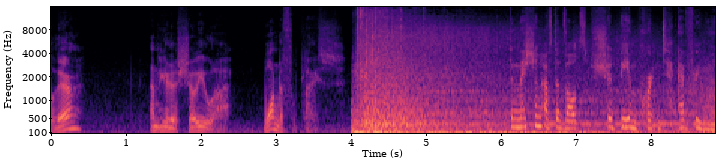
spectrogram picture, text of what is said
Hello there. I'm here to show you a wonderful place. The mission of the vaults should be important to everyone.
